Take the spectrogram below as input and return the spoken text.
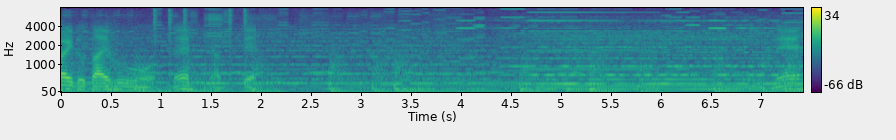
しっかりと台風をね、やって。いいですね。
